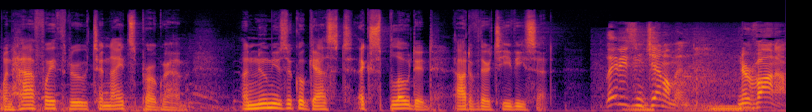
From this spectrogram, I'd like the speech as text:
when halfway through tonight's program, a new musical guest exploded out of their TV set. Ladies and gentlemen, Nirvana.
